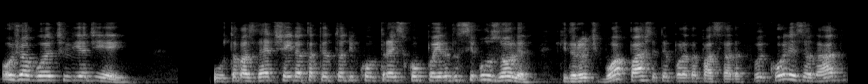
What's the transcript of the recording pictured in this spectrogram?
ou joga o Antiviadier? O Thomas Lett ainda está tentando encontrar esse companheiro do Simon Zoller, que durante boa parte da temporada passada foi colesionado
